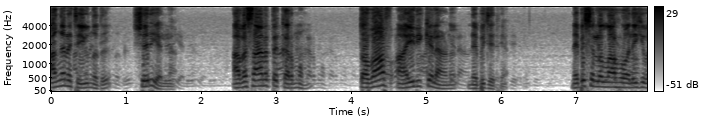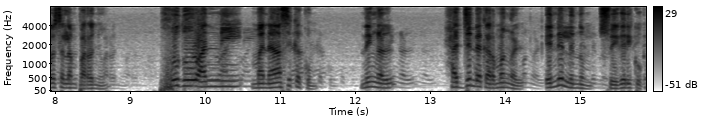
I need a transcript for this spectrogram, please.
അങ്ങനെ ചെയ്യുന്നത് ശരിയല്ല. അവസാനത്തെ കർമ്മം തൊവാഫ് ആയിരിക്കലാണ് നബിചര്യ. നബി സല്ലല്ലാഹു അലൈഹി വസല്ലം പറഞ്ഞു ഹുദു അന്നി മനാസിക്കും നിങ്ങൾ ഹജ്ജിന്റെ കർമ്മങ്ങൾ എന്നിൽ നിന്നും സ്വീകരിക്കുക.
